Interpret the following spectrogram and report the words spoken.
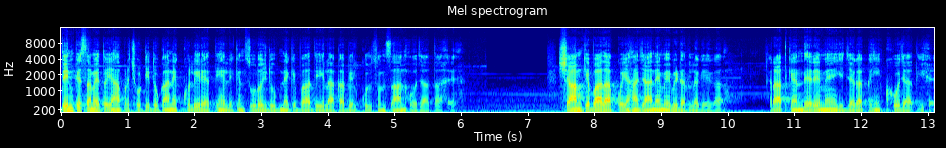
दिन के समय तो यहाँ पर छोटी दुकानें खुली रहती हैं, लेकिन सूरज डूबने के बाद ये इलाका बिल्कुल सुनसान हो जाता है। शाम के बाद आपको यहाँ जाने में भी डर लगेगा। रात के अंधेरे में ये जगह कहीं खो जाती है।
